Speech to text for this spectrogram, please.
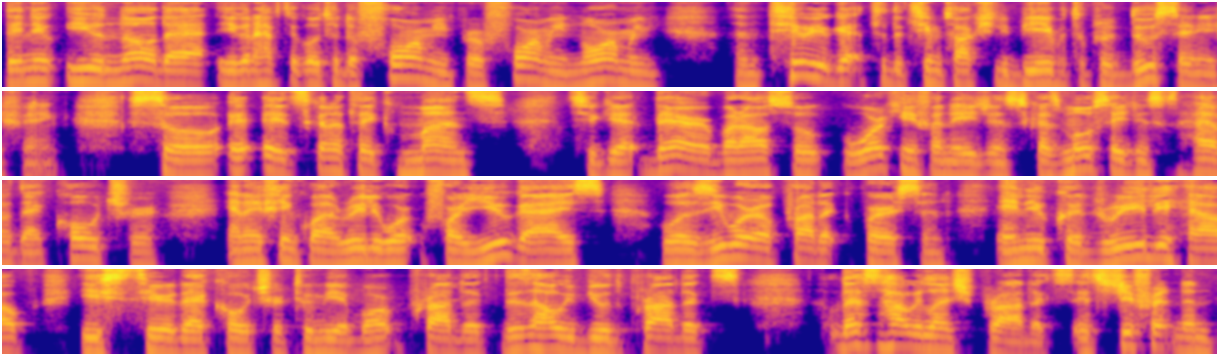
then you, you know that you're gonna have to go to the forming, performing, norming until you get to the team to actually be able to produce anything. So it, it's gonna take months to get there, but also working with an agency because most agencies have that culture. And I think what really worked for you guys was you were a product person and you could really help steer that culture to be about product. This is how we build products. That's how we launch products. It's different than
